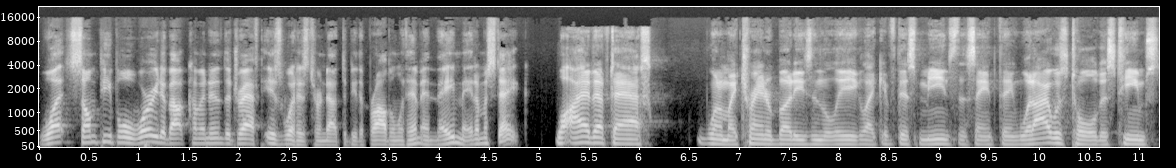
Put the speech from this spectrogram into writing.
what some people worried about coming into the draft is what has turned out to be the problem with him, and they made a mistake. Well, I'd have to ask one of my trainer buddies in the league, like if this means the same thing. What I was told is teams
